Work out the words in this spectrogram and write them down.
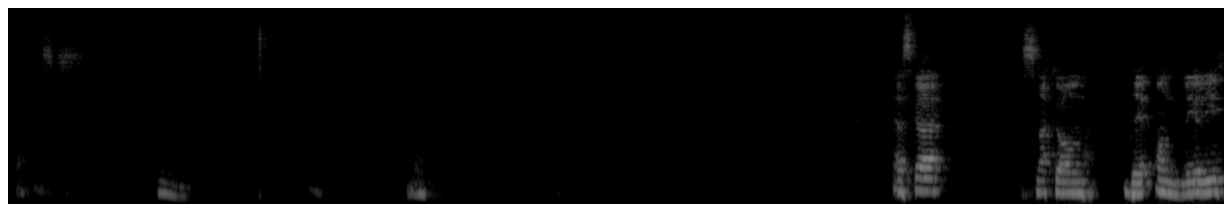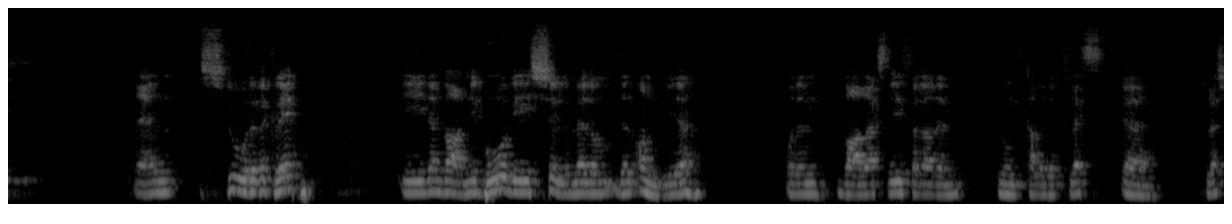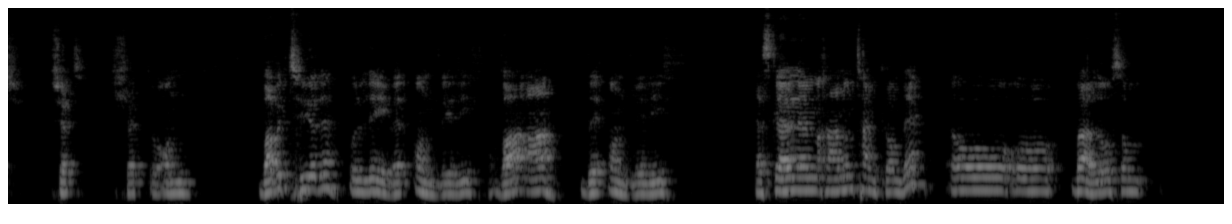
Takk, Jesus. Mm. Amen. Jeg skal snakke om det åndelige liv. Det er en store begrep. I den verden vi bor, vi skiller mellom den åndelige og den hverdagsliv, eller den, noen kaller det flesk, eh, flesh, kjøtt, kjøtt og ånd. Hva betyr det å leve et åndelig liv? Hva er det åndelige liv? Jeg skal um, ha noen tanker om det, og, og bare som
